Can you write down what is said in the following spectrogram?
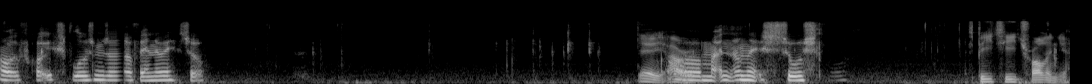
Oh, I've got explosions off anyway, so. Yay, arrow. Oh, my internet's so slow. It's BT trolling you.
